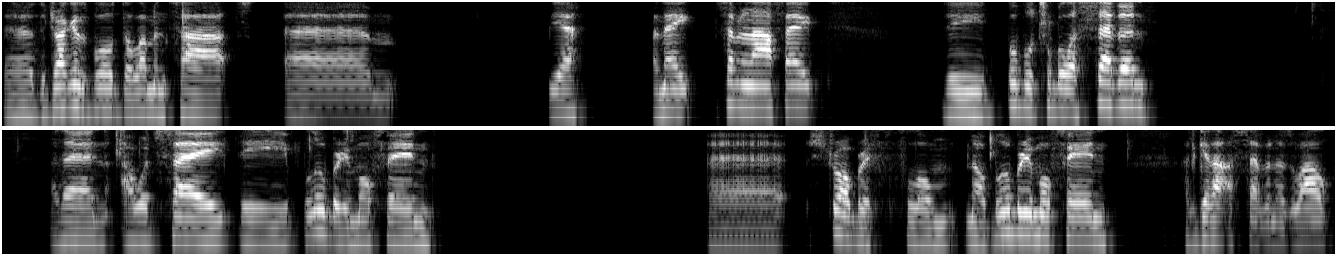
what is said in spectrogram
Uh, the Dragon's Blood, the Lemon Tart, um, yeah, an eight, seven and a half, eight. The Bubble Trouble a seven. And then I would say the Blueberry Muffin, uh, Strawberry Flum, no, Blueberry Muffin, I'd give that a seven as well.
